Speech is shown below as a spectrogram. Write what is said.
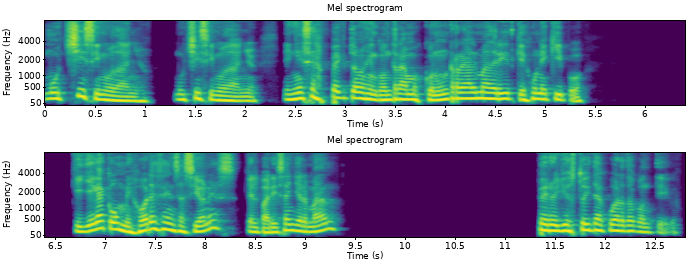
muchísimo daño. Muchísimo daño. En ese aspecto nos encontramos con un Real Madrid que es un equipo que llega con mejores sensaciones que el Paris Saint-Germain, pero yo estoy de acuerdo contigo.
